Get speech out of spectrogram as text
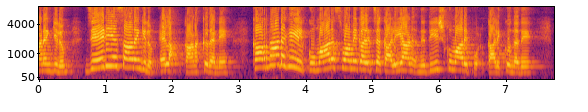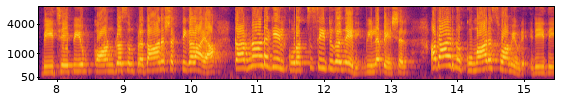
ആണെങ്കിലും ജെ ഡി എസ് ആണെങ്കിലും എല്ലാം കണക്ക് തന്നെ. കർണാടകയിൽ കുമാരസ്വാമി കളിച്ച കളിയാണ് നിതീഷ് കുമാർ ഇപ്പോൾ കളിക്കുന്നത്. ബി ജെ പിയും കോൺഗ്രസും പ്രധാന ശക്തികളായ കർണാടകയിൽ കുറച്ച് സീറ്റുകൾ നേടി വിലപേശൽ അതായിരുന്നു കുമാരസ്വാമിയുടെ രീതി.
